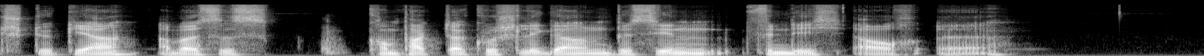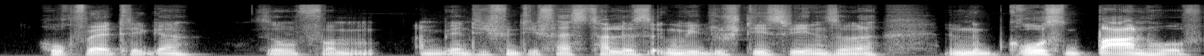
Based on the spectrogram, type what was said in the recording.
Stück, ja, aber es ist kompakter, kuscheliger und ein bisschen, finde ich, auch äh, hochwertiger. So vom Ambiente. Ich finde, die Festhalle ist irgendwie, du stehst wie in so einer, in einem großen Bahnhof.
